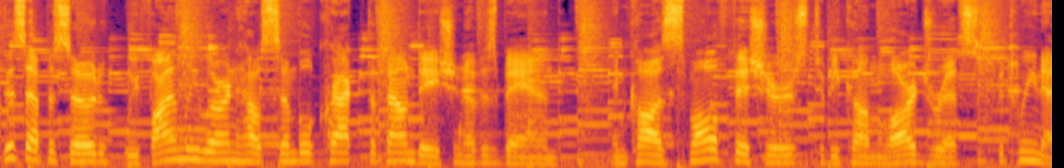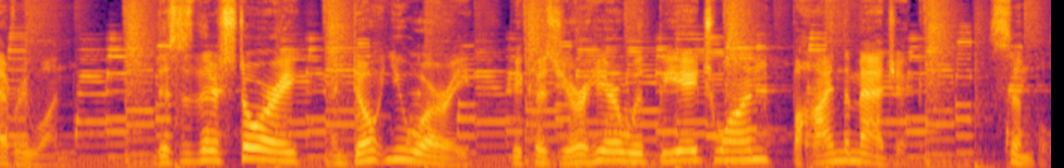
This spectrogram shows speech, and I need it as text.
This episode, we finally learn how Symbol cracked the foundation of his band and caused small fissures to become large rifts between everyone. This is their story, and don't you worry, because you're here with BH1 Behind the Magic. Symbol.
